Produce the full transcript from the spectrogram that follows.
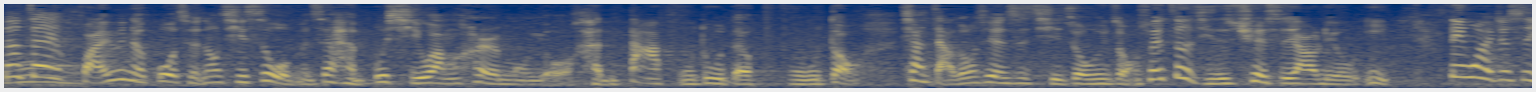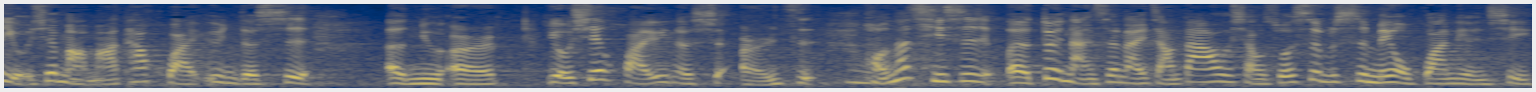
那在怀孕的过程中，其实我们是很不希望荷尔蒙有很大幅度的浮动，像甲状腺是其中一种，所以这个其实确实要留意。另外就是有一些妈妈她怀孕的是。呃，女儿有些怀孕的是儿子，好，那其实呃，对男生来讲，大家会想说是不是没有关联性？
